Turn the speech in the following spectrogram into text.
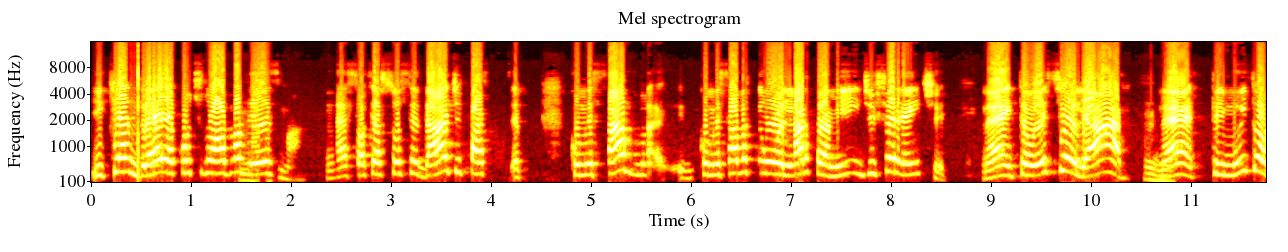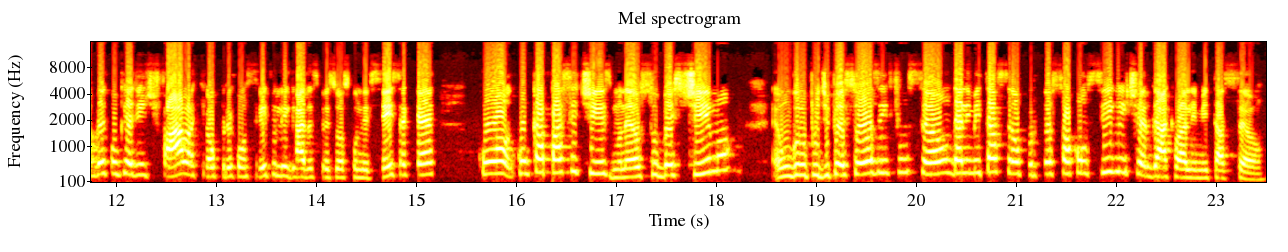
e que a Andrea continuava a mesma, né? Só que a sociedade é, começava, começava a ter um olhar para mim diferente. Né? Então, esse olhar uhum. né, tem muito a ver com o que a gente fala, que é o preconceito ligado às pessoas com deficiência, que é com, com capacitismo. Né? Eu subestimo um grupo de pessoas em função da limitação, porque eu só consigo enxergar aquela limitação.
